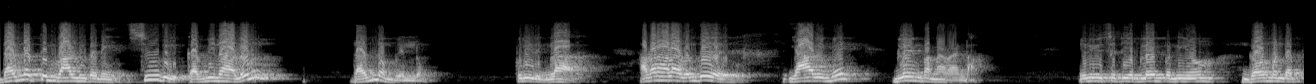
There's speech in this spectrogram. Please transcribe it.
தர்மத்தின் வாழ்வுதனை சூது கவ்வினாலும் தர்மம் வெல்லும். புரியுதுங்களா? அதனால வந்து யாரையுமே ப்ளேம் பண்ண வேண்டாம். யூனிவர்சிட்டியை ப்ளேம் பண்ணியோ கவர்மெண்ட்டை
